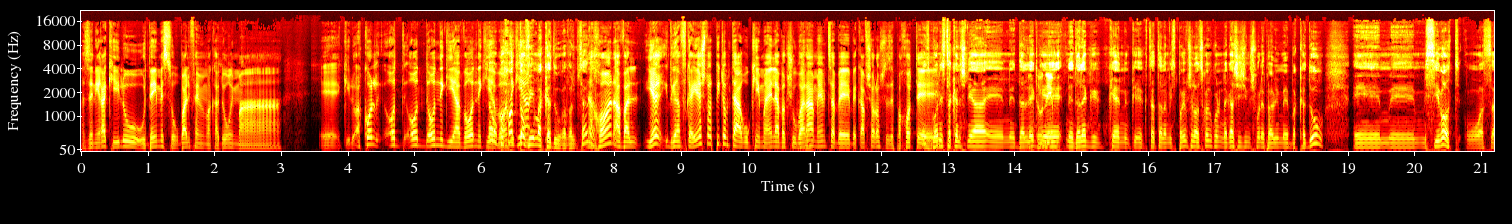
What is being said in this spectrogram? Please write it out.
אז זה נראה כאילו הוא די מסורבל לפעמים עם הכדור, עם, ה... אה, כאילו, הכל עוד, עוד, עוד נגיעה ועוד נגיעה לא, הוא ועוד פחות נגיעה. טוב עם הכדור, אבל בסדר. נכון, אבל דווקא יש לו פתאום את הארוכים האלה, אבל כשהוא בלם אמצע ב- בקו שלוש, זה פחות... אז אה, בואו נסתכל שנייה, אה, נדלג, נדלג כן, קצת על המספרים שלו. אז קודם כל נגע 68 פעמים בכדור. מסירות, הוא עשה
